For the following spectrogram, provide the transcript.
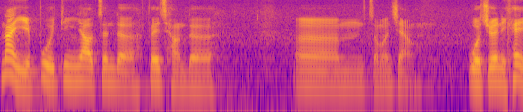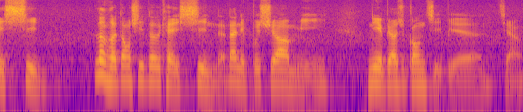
那也不一定要真的非常的，嗯，怎么讲？我觉得你可以信，任何东西都是可以信的，但你不需要迷。你也不要去攻击别人，这样。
